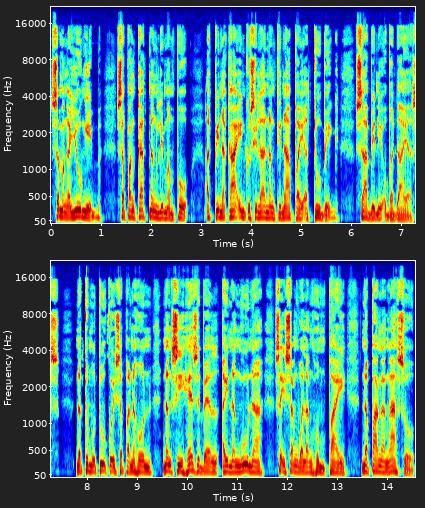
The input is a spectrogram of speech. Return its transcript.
sa mga yungib, sa pangkat ng limampu, at pinakain ko sila ng tinapay at tubig, sabi ni Obadias na tumutukoy sa panahon nang si Jezebel ay nanguna sa isang walang humpay na pangangaso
